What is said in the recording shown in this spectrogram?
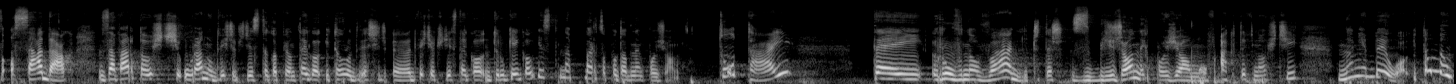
w osadach zawartość uranu 235 i toru 232 jest na bardzo podobnym poziomie. Tutaj tej równowagi, czy też zbliżonych poziomów aktywności, no nie było. I to był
